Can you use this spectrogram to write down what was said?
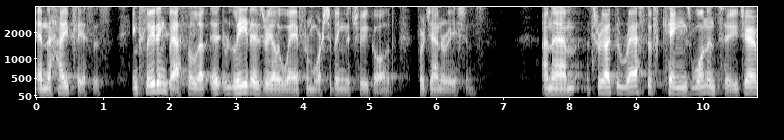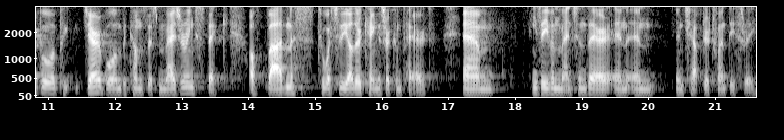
in the high places including Bethel, that lead Israel away from worshipping the true God for generations. And um, throughout the rest of Kings 1 and 2, Jeroboam, Jeroboam becomes this measuring stick of badness to which the other kings are compared. Um, he's even mentioned there in, in, in chapter 23.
